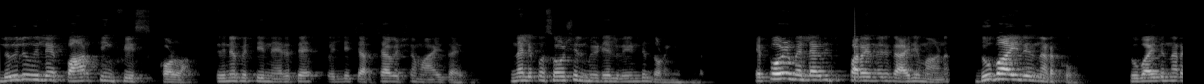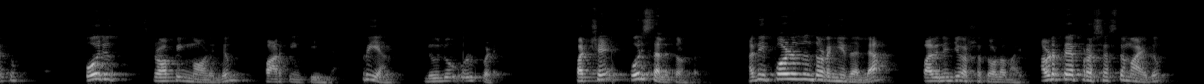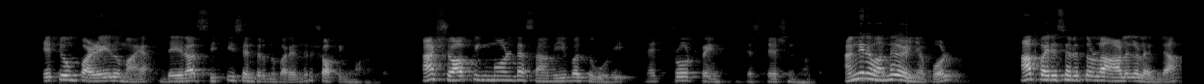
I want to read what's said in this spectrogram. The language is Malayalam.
ലുലുവിലെ പാർക്കിംഗ് ഫീസ് കൊള്ളാം. ഇതിനെപ്പറ്റി നേരത്തെ വലിയ ചർച്ചാ വിഷയമായതായിരുന്നു. എന്നാൽ ഇപ്പോൾ സോഷ്യൽ മീഡിയയിൽ വീണ്ടും തുടങ്ങിയിട്ടുണ്ട്. എപ്പോഴും എല്ലാവരും പറയുന്ന ഒരു കാര്യമാണ് ദുബായിൽ ഇത് നടക്കും. ദുബായിൽ നടക്കും. ഒരു ഷോപ്പിംഗ് മാളിലും പാർക്കിംഗ് ഫീ ഇല്ല. ഫ്രീ ആണ് ലുലു ഉൾപ്പെടെ. പക്ഷേ ഒരു സ്ഥലത്തുണ്ട്. അത് ഇപ്പോഴൊന്നും തുടങ്ങിയതല്ല പതിനഞ്ച് വർഷത്തോളമായി. അവിടുത്തെ പ്രശസ്തമായതും ഏറ്റവും പഴയതുമായ ദേറ സിറ്റി സെന്റർ എന്ന് പറയുന്ന ഒരു ഷോപ്പിംഗ് മാളുണ്ട്. ആ ഷോപ്പിംഗ് മാളിന്റെ സമീപത്തു കൂടി മെട്രോ ട്രെയിൻ സ്റ്റേഷനുണ്ട് അങ്ങനെ വന്നു കഴിഞ്ഞപ്പോൾ ആ പരിസരത്തുള്ള ആളുകളെല്ലാം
